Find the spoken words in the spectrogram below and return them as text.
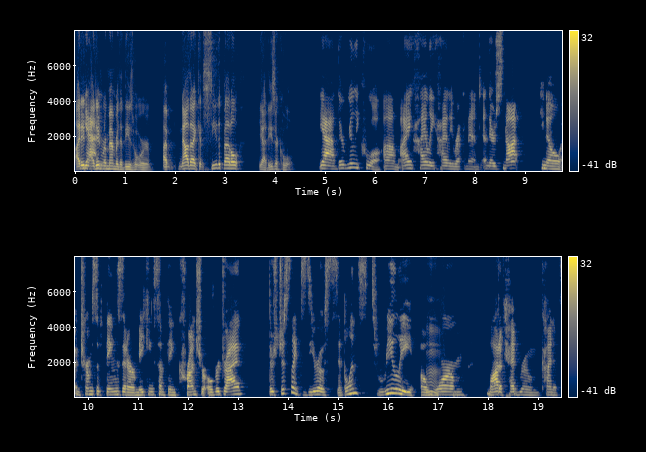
I didn't. Yeah, I didn't remember that these were. I'm, now that I can see the pedal, yeah, these are cool yeah, they're really cool. Um, I highly, highly recommend. And there's not, you know, in terms of things that are making something crunch or overdrive, there's just like zero sibilance. It's really a mm. warm, lot of headroom kind of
